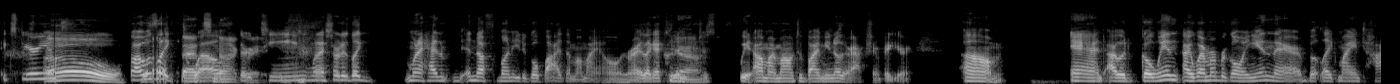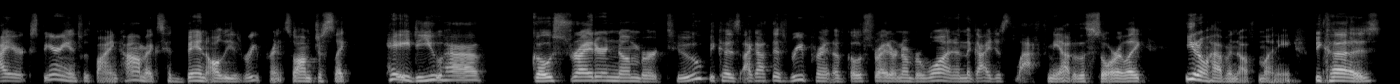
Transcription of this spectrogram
experience. oh, so I was well, like that's 12, not great. 13 when I started like when I had enough money to go buy them on my own, right? Like I couldn't Yeah. just wait on my mom to buy me another action figure. Um, and I would go in, I remember going in there, but like my entire experience with buying comics had been all these reprints. So I'm just like, hey, do you have Ghost Rider number two? Because I got this reprint of Ghost Rider number one. And the guy just laughed me out of the store. Like, you don't have enough money. Because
